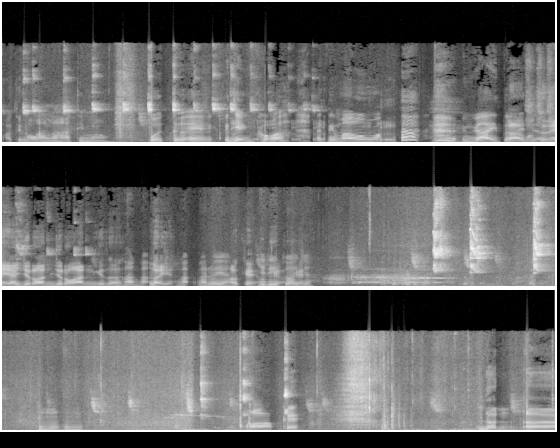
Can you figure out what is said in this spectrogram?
ati maung. alah ati mau pete eh jengkol ati mau enggak itu Nggak, aja maksudnya ya jeroan-jeroan gitu? enggak enggak Nggak ya? enggak enggak doyan Oke, jadi oke, itu oke. aja Mhm. Oke. Don, eh,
